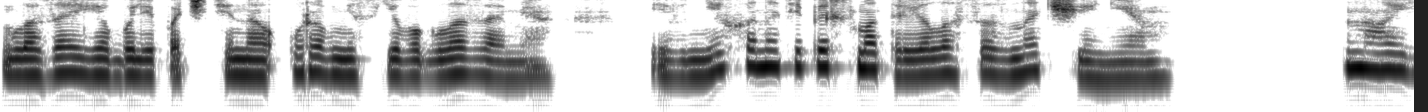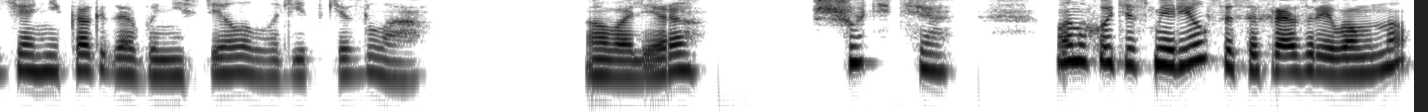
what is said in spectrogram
Глаза ее были почти на уровне с его глазами, и в них она теперь смотрела со значением. Но я никогда бы не сделала Литке зла. А Валера? Шутите? Он хоть и смирился с их разрывом, но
